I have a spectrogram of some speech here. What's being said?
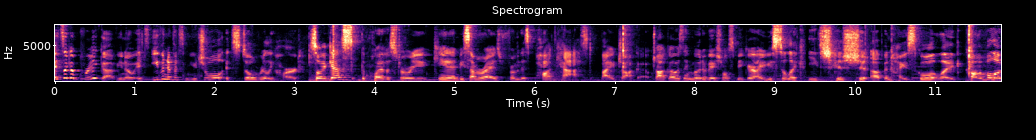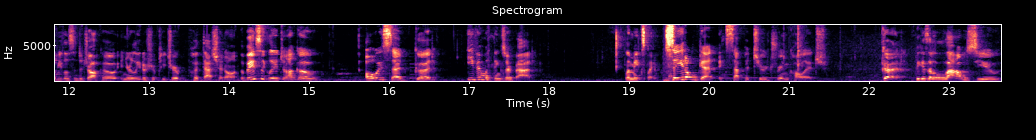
it's like a breakup you know? It's even if it's mutual it's still really hard. So i guess the point of the story can be summarized from this podcast by jocko. Jocko is a motivational speaker. I used to like eat his shit up in high school. Like comment below if you listen to jocko and your leadership teacher put that shit on. But basically jocko always said good even when things are bad. Let me explain. Say you don't get accepted to your dream college good because it allows you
